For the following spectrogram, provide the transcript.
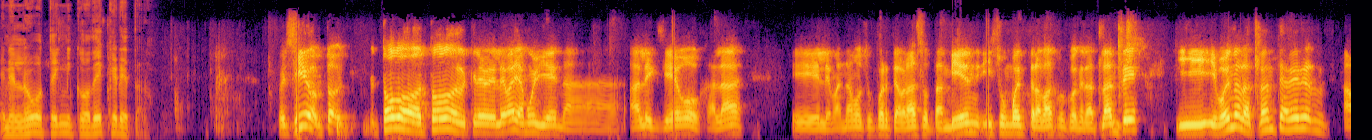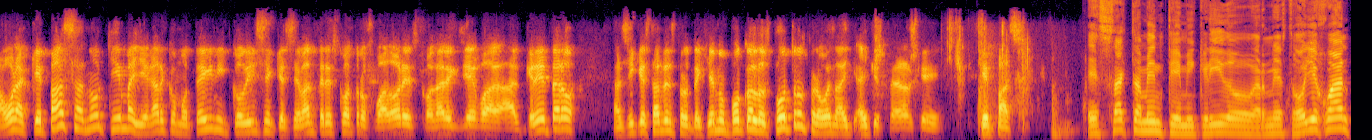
en el nuevo técnico de Querétaro? Pues sí, todo, todo el que le vaya muy bien a Alex Diego, ojalá eh, le mandamos un fuerte abrazo también. Hizo un buen trabajo con el Atlante. Y, bueno, el Atlante, a ver ahora qué pasa, ¿no? ¿Quién va a llegar como técnico? Dicen que se van tres, cuatro jugadores con Alex Diego al Querétaro. Así que están desprotegiendo un poco a los potros, pero bueno, hay, que esperar qué, qué pasa. Exactamente, mi querido Ernesto. Oye, Juan,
